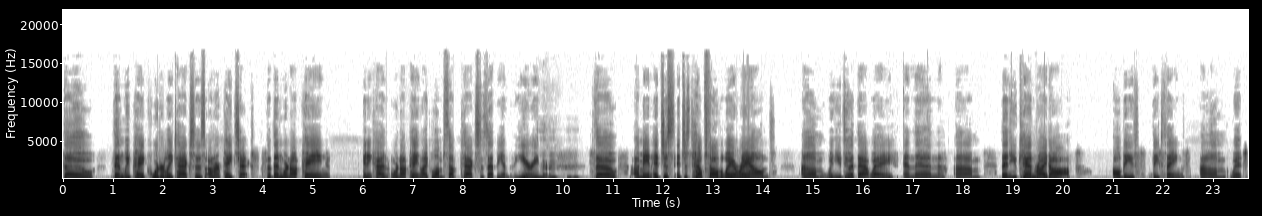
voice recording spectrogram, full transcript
So then we pay quarterly taxes on our paychecks. So then we're not paying any kind, we're not paying like lump sum taxes at the end of the year either. Mhm, mhm. So I mean, it just it just helps all the way around um, when you do it that way, and then um, then you can write off all these these things. Um, which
